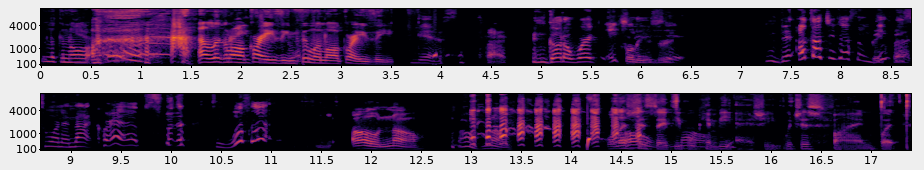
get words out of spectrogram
You're looking all yeah. looking crazy. all crazy, feeling all crazy. Yes. Sorry. Go to work itching Fully agree. Shit. I thought you got some Big dick fact. this morning, not crabs. What's up? Oh no. Oh no. well, let's oh, just say people no. can be ashy, which is fine. But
